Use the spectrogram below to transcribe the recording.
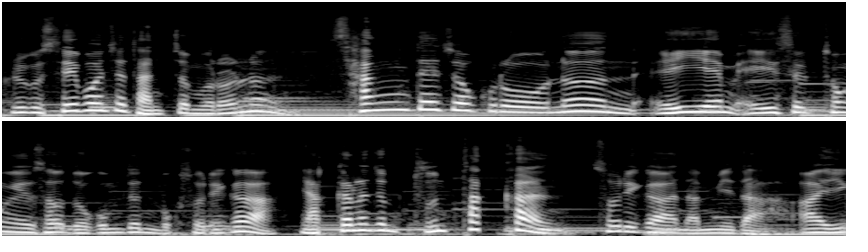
그리고 세 번째 단점으로는 상대적으로는 AM8을 통해서 녹음된 목소리가 약간은 좀 둔탁한 소리가 납니다. 아 이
